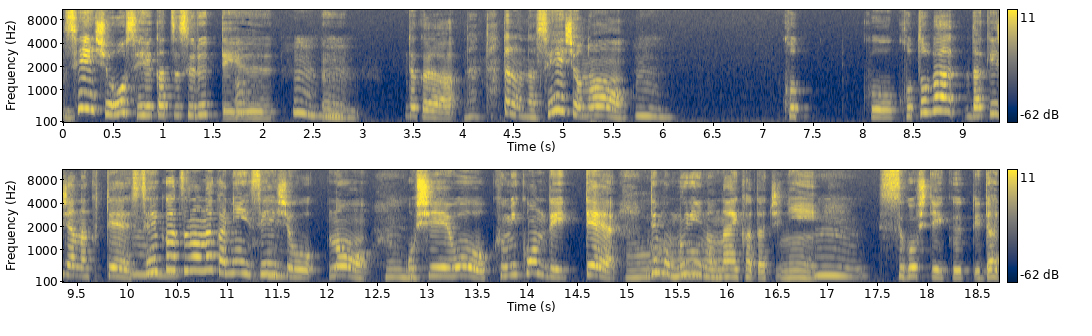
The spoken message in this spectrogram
聖書を生活するっていう、うん。だからなんだろうな聖書のうん。ここう言葉だけじゃなくて、ん。生活の中に聖書のうん。教えを組み込んでいって、でも無理のない形うにん。過ごしていくってだ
